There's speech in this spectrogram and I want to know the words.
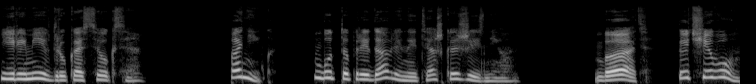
Еремей вдруг осекся. Паник, будто придавленный тяжкой жизнью. «Бать, ты чего?»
